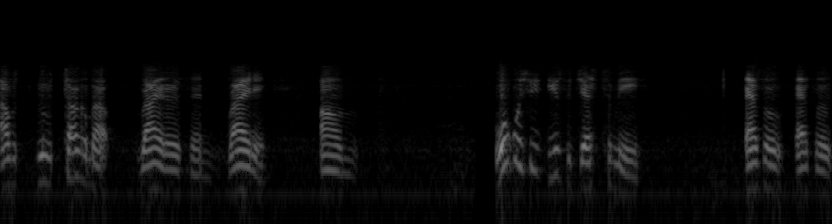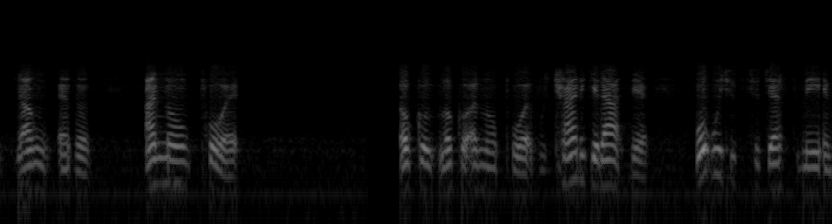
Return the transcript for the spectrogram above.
I was we were talking about writers and writing. Um, what would you, you suggest to me as a as a young as a unknown poet, local local unknown poet who's trying to get out there? What would you suggest to me and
